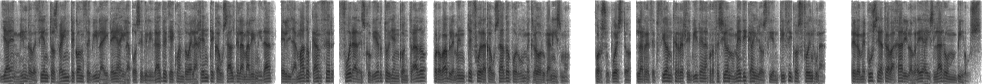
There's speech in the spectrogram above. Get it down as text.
Ya en 1920 concebí la idea y la posibilidad de que cuando el agente causal de la malignidad, el llamado cáncer, fuera descubierto y encontrado, probablemente fuera causado por un microorganismo. Por supuesto, la recepción que recibí de la profesión médica y los científicos fue nula. Pero me puse a trabajar y logré aislar un virus.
